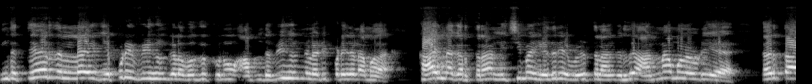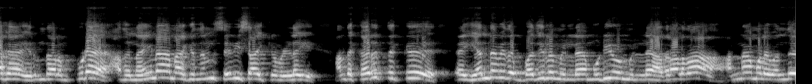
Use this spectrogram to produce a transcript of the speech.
இந்த தேர்தலில் எப்படி வியூகங்களை வகுக்கணும் அந்த வியூகங்கள் அடிப்படையில் நம்ம காய் நகர்த்தினா நிச்சயமா எதிரே வீழ்த்தலாங்கிறது அண்ணாமலையுடைய கருத்தாக இருந்தாலும் கூட அது நயனா நாகேந்திரன் செவி சாய்க்கவில்லை. அந்த கருத்துக்கு எந்தவித பதிலும் இல்லை முடிவும் இல்லை. அதனாலதான் அண்ணாமலை வந்து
